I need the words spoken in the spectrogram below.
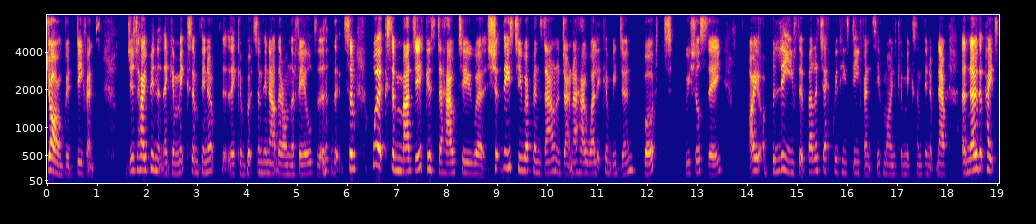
darn good defense. Just hoping that they can mix something up, that they can put something out there on the field, that, that so work some magic as to how to uh, shut these two weapons down. I don't know how well it can be done, but we shall see. I believe that Belichick, with his defensive mind, can mix something up. Now, I know that Pats,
